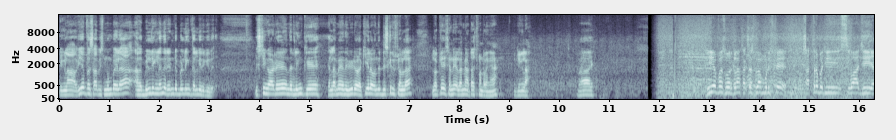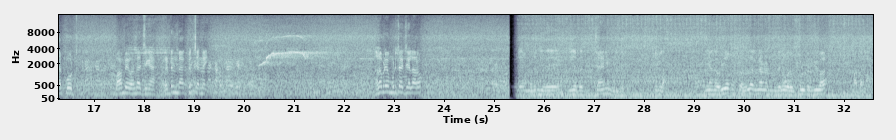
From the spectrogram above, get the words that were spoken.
ஓகேங்களா? விஎஃப்எஸ் ஆஃபீஸ் மும்பையில் அந்த பில்டிங்லேருந்து ரெண்டு பில்டிங் தள்ளி இருக்குது. விசிட்டிங் கார்டு இந்த லிங்க்கு எல்லாமே இந்த வீடியோவில் கீழே வந்து டிஸ்கிரிப்ஷனில் லொக்கேஷனு எல்லாமே அட்டாச் பண்ணுறேங்க ஓகேங்களா? பாய் விஎஃப்எஸ் ஒர்க்லாம் சக்ஸஸ்ஃபுல்லாக முடிச்சுட்டு சத்ரபதி சிவாஜி ஏர்போர்ட் பாம்பே வந்தாச்சுங்க. ரிட்டர்ன் பேக் டு சென்னை நல்லபடியாக முடிச்சாச்சு எல்லோரும். முடிஞ்சுது. விஎஃப்எஸ் ஜேர்னி முடிஞ்சுது. ஓகேங்களா? நீ அங்கே விஎஃப்எஸ் உள்ள என்ன நடந்ததுன்னு ஒரு ஃபுல் ரிவ்யூவாக பார்த்துடலாம்.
